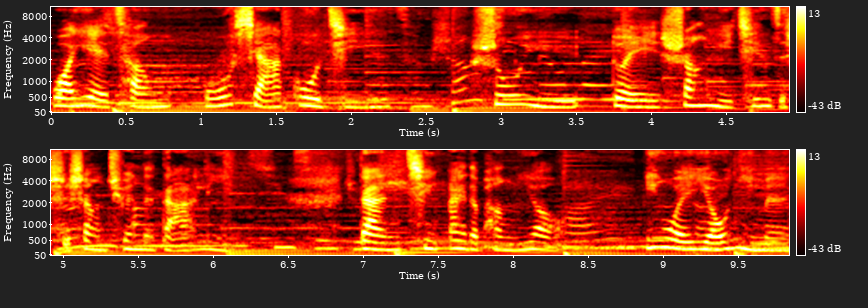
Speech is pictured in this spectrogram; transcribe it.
我也曾无暇顾及疏于对双语亲子时尚圈的打理，但亲爱的朋友，因为有你们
